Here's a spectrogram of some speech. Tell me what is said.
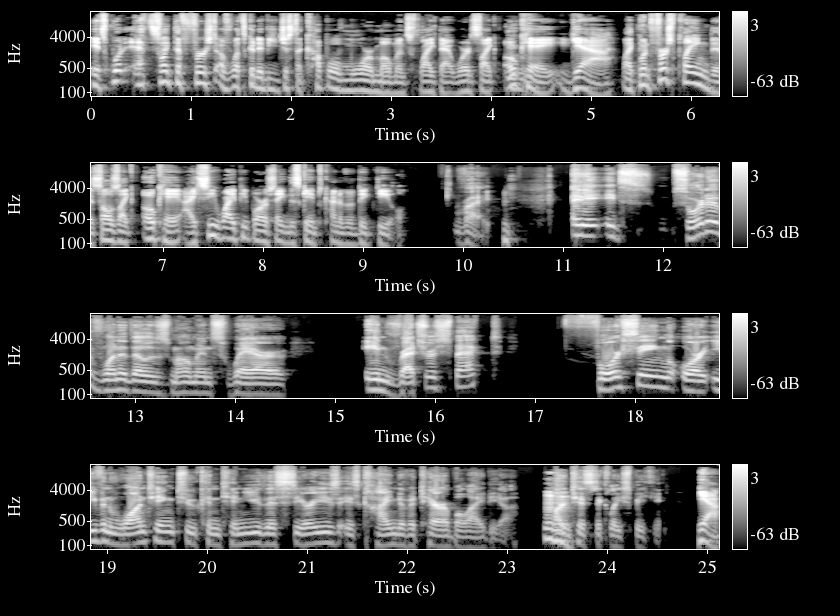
it's what it's like the first of what's going to be just a couple more moments like that where it's like Mhm. okay yeah like when first playing this i was like okay i see why people are saying this game's kind of a big deal Right. and it, it's sort of one of those moments where, in retrospect, forcing or even wanting to continue this series is kind of a terrible idea, Mhm. artistically speaking. yeah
